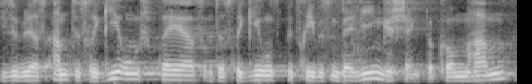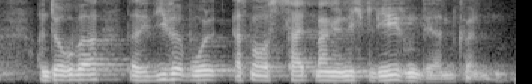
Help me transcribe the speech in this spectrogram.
die Sie über das Amt des Regierungssprechers und des Regierungsbetriebes in Berlin geschenkt bekommen haben und darüber, dass Sie diese wohl erstmal aus Zeitmangel nicht lesen werden könnten.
